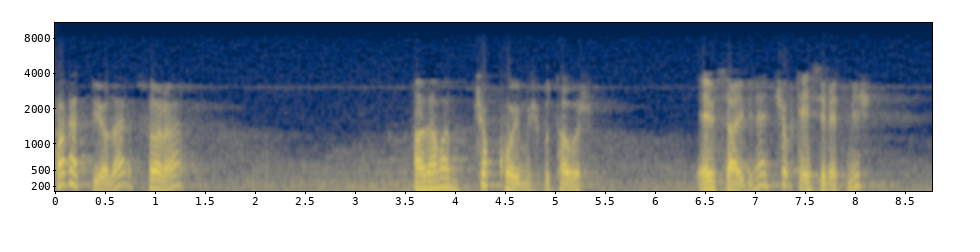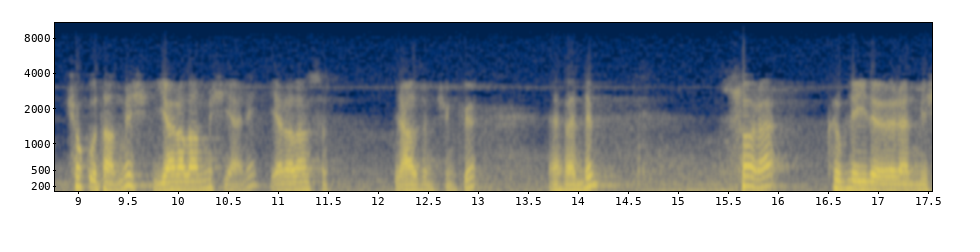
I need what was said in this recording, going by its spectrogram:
Fakat diyorlar sonra adama çok koymuş bu tavır. Ev sahibine çok tesir etmiş. Çok utanmış, yaralanmış yani. Yaralansın. Lazım çünkü. Efendim. Sonra kıbleyi de öğrenmiş,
